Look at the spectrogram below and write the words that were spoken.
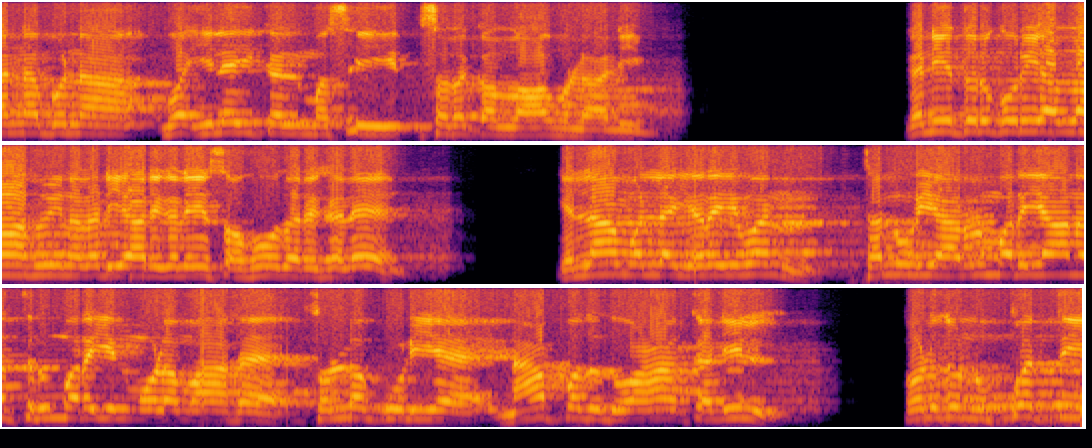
அனபுனா வ இலைக்கல் மசீர். சதக்கல்லாஹுல் அலீம். கண்ணியத்திற்குரிய அல்லாஹுவின் அலடியார்களே சகோதரர்களே எல்லாம் வல்ல இறைவன் தன்னுடைய அருள்மறையான திருமறையின் மூலமாக சொல்லக்கூடிய நாற்பது துவாக்களில் பொழுது முப்பத்தி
